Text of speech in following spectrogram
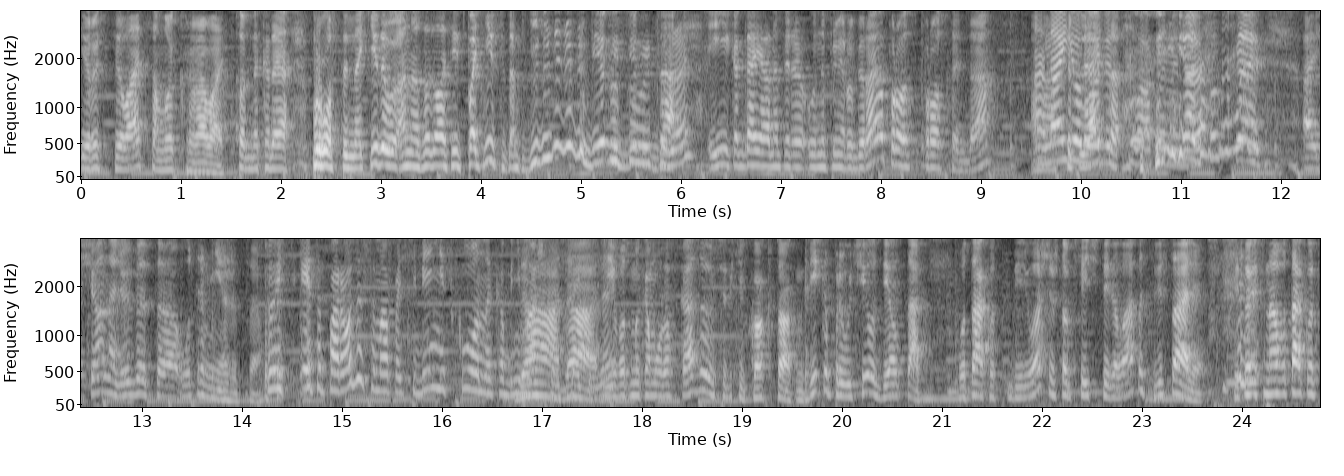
и расстилать со мной кровать. Особенно, когда я просто накидываю, она залазит под низ и там бегает, бегает. Тусуется, да? И когда я, например, например убираю прос- простынь, да, Она её цепляется ловит лапами, да. отпускает. А еще она любит э, утром нежиться. То есть эта порода сама по себе не склонна к Да, обнимашкам да, всяким, да? И вот мы кому рассказываем, все таки как так? Вика приучила делать так. Вот так вот берешь, и чтобы все четыре лапы свисали. И то есть она вот так вот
